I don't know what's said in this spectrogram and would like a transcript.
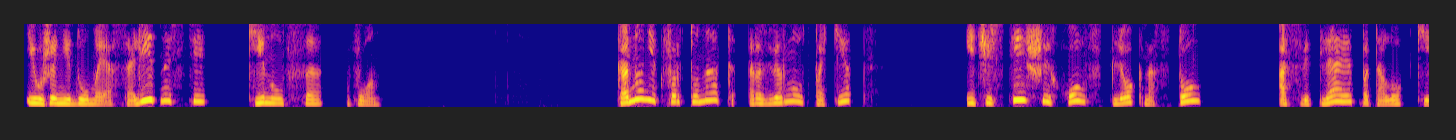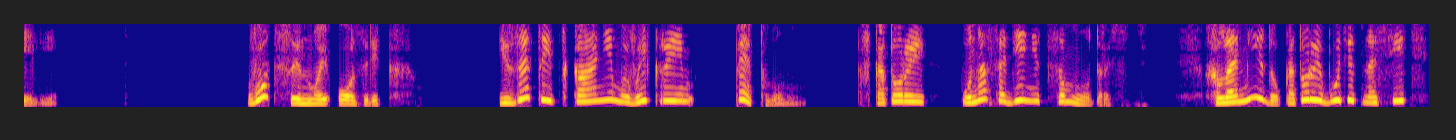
и, уже не думая о солидности, кинулся вон. Каноник Фортунат развернул пакет, и чистейший холст лег на стол, осветляя потолок кельи. Вот, сын мой Озрик, из этой ткани мы выкроем пеплум, в который у нас оденется мудрость, хламиду, который будет носить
